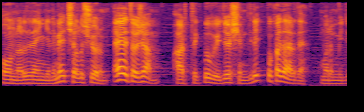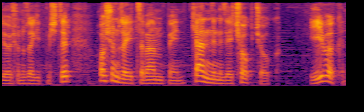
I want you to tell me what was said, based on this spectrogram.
Onları da dengelemeye çalışıyorum. Evet hocam artık bu video şimdilik bu kadardı. Umarım video hoşunuza gitmiştir. Hoşunuza gitse ben unutmayın. Kendinize çok çok iyi bakın.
